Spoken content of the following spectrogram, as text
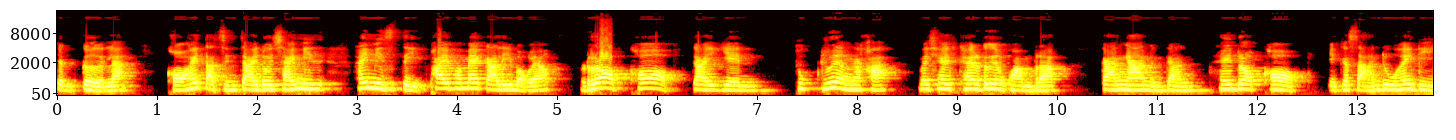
จะเกิดแล้ว ขอให้ตัดสินใจโดยใช้มี ให้มีสติไพ่พระแม่กาลีบอกแล้ว รอบคอบใจเย็นทุกเรื่องนะคะ ไม่ใช่แค่เรื่องความรัก การงานเหมือนกัน ให้รอบคอบ เอกสารดูให้ดี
